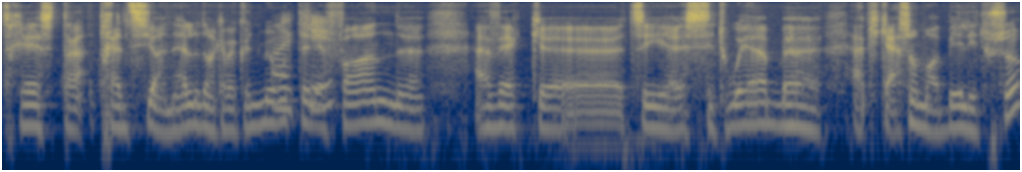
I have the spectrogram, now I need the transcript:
très tra- traditionnelle, donc avec un numéro de téléphone, euh, avec euh, euh, site web, euh, application mobile et tout ça.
